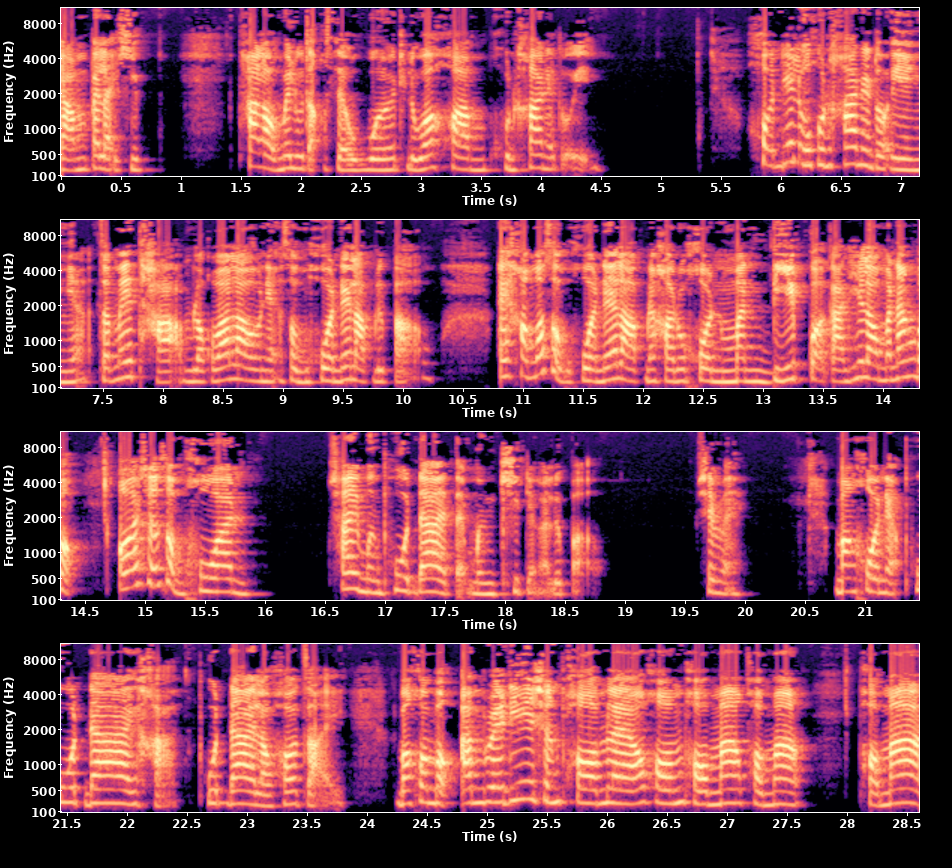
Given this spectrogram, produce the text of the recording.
ย้ำไปหลายคลิป ถ้าเราไม่รู้จัก self worth หรือว่าความคุณค่าในตัวเอง คนที่รู้คุณค่าในตัวเองเนี่ย จะไม่ถามหรอกว่าเราเนี่ย สมควรได้รับหรือเปล่า ไอ้คำว่าสมควรได้รับนะคะ ทุกคนมันดีฟกว่าการที่เรามานั่งบอกโอ้ยฉันสมควร ใช่ มึงพูดได้ แต่มึงคิดอย่างนั้นหรือเปล่า ใช่ไหม บางคนเนี่ยพูดได้ค่ะ พูดได้เราเข้าใจ บางคนบอก I'm ready ฉันพร้อมแล้ว พร้อม พร้อมมาก พร้อมมาก พร้อมมาก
